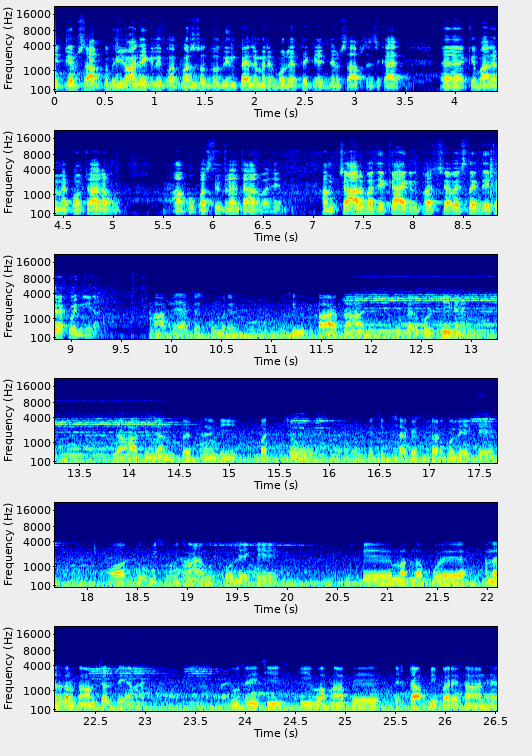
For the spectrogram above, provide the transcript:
एच साहब को भिजवाने के लिए परसों दो दिन पहले मेरे बोले थे कि एच साहब से शिकायत के बारे में पहुँचा रहा हूँ। आप उपस्थित रहें चार बजे। हम चार बजे के आए के छः बजे तक देख रहे कोई नहीं आया। यहाँ पे एस कुमरे उसकी कार्य प्रणाली वो बिल्कुल ठीक नहीं यहाँ की जनप्रतिनिधि, बच्चों, उनके शिक्षा के स्तर को लेके और जो भी सुविधाएँ उसको लेके, उसके मतलब पूरे अनर्गल काम चलते आए दूसरी चीज़ कि वहाँ पे स्टाफ भी परेशान है।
